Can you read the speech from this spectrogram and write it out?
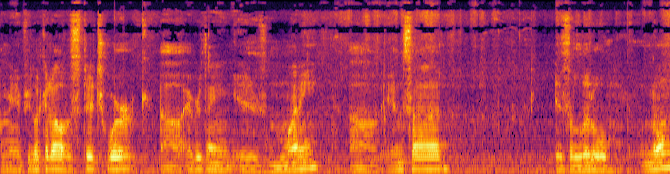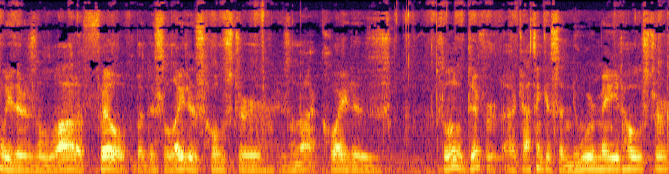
I mean, if you look at all the stitch work, uh, everything is money. Uh, the inside is a little, normally there's a lot of felt, but this latest holster is not quite as, it's a little different. Like, I think it's a newer made holster.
